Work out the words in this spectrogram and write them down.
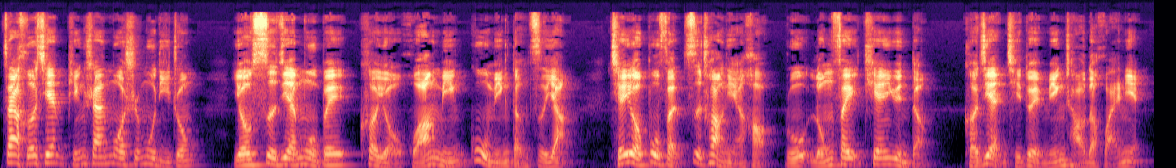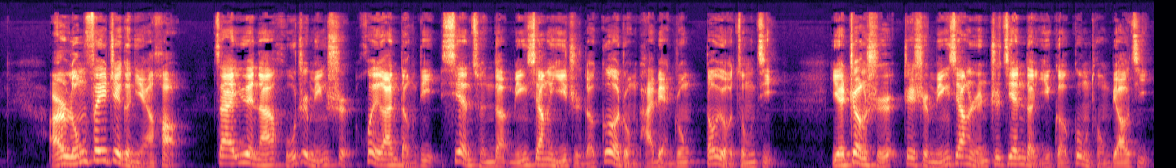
在河仙平山莫氏墓地中有四件墓碑，刻有“皇明”“故明”等字样。且有部分自创年号，如龙飞、天运等，可见其对明朝的怀念。而龙飞这个年号，在越南胡志明市、惠安等地现存的明乡遗址的各种牌匾中都有踪迹，也证实这是明乡人之间的一个共同标记。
